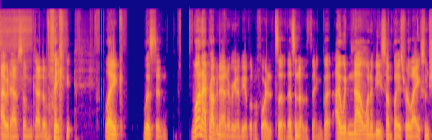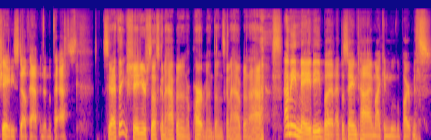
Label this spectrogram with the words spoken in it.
I would have some kind of like like listen. One, I'm probably not ever going to be able to afford it, so that's another thing. But I would not want to be someplace where like some shady stuff happened in the past. See, I think shadier stuff's going to happen in an apartment than it's going to happen in a house. I mean, maybe, but at the same time, I can move apartments.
